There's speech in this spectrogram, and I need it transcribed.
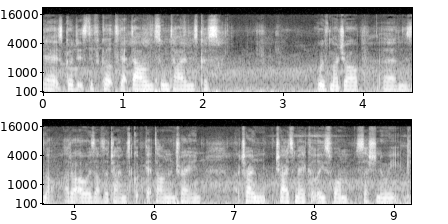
Yeah, it's good. It's difficult to get down sometimes because with my job, um, there's not. I don't always have the time to get down and train. I try and try to make at least one session a week,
